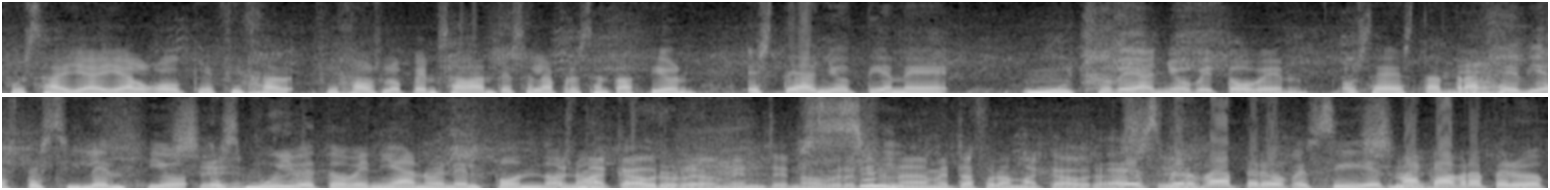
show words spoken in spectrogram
pues ahí hay algo que, fija, fijaos, lo pensaba antes en la presentación, este año tiene mucho de año Beethoven. O sea, esta tragedia, este silencio es muy beethoveniano en el fondo, es ¿no? Es macabro realmente, ¿no? Pero tiene una metáfora macabra. Es verdad, pero sí, es macabra, pero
